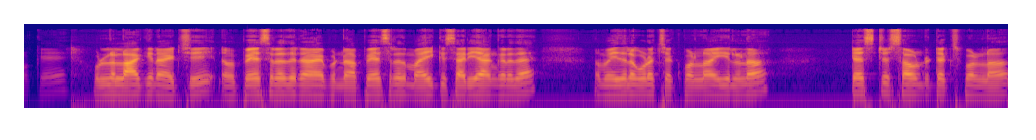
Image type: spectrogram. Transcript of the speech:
ஓகே உள்ளே லாகின் ஆயிடுச்சு. நம்ம பேசுகிறது நான் இப்போ நான் பேசுகிறது மைக்கு சரியாங்கிறத நம்ம இதில் கூட செக் பண்ணலாம். இல்லைனா டெஸ்ட்டு சவுண்டு டெக்ஸ்ட் பண்ணலாம்.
